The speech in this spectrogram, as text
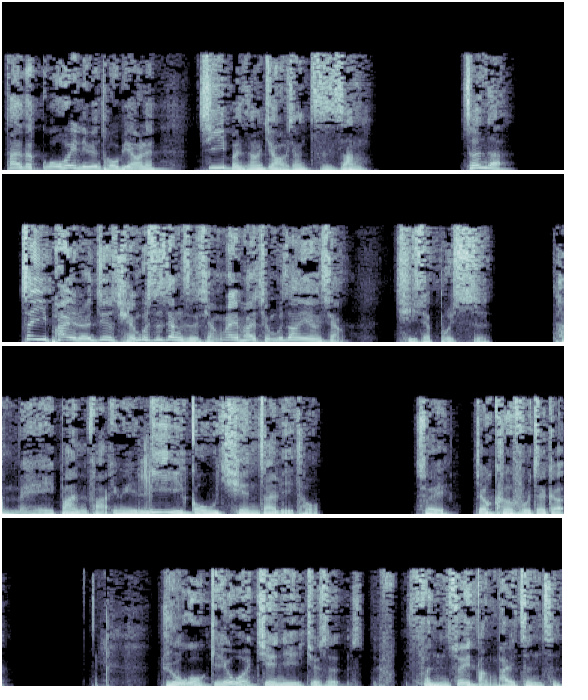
在的国会里面投票呢，基本上就好像智障，真的，这一派人就全部是这样子想，那一派全部这样想，其实不是，他没办法，因为利益勾牵在里头，所以要克服这个。如果给我建议，就是粉碎党派政治，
